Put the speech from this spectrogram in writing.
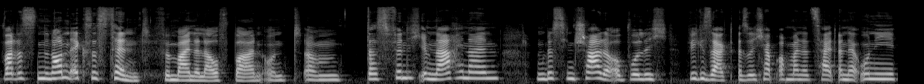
war das non-existent für meine Laufbahn. Und ähm, das finde ich im Nachhinein ein bisschen schade, obwohl ich, wie gesagt, also ich habe auch meine Zeit an der Uni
